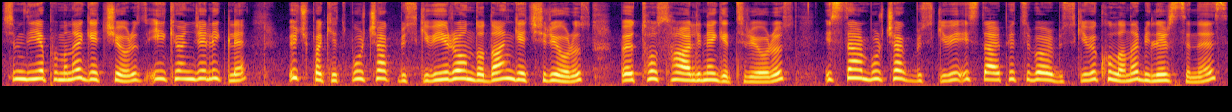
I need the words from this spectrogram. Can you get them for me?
Şimdi yapımına geçiyoruz. İlk öncelikle 3 paket burçak bisküviyi rondodan geçiriyoruz. Böyle toz haline getiriyoruz. İster burçak bisküvi, ister petibör bisküvi kullanabilirsiniz.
